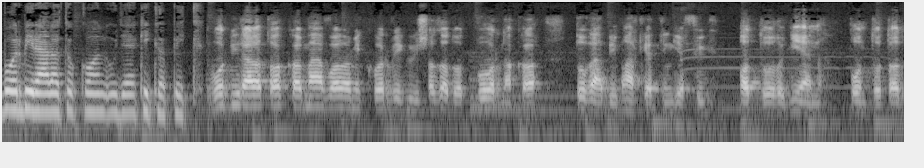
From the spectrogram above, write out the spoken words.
borbírálatokon ugye kiköpik. Borbírálat alkalmával, amikor végül is az adott bornak a további marketingje függ attól, hogy milyen pontot ad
